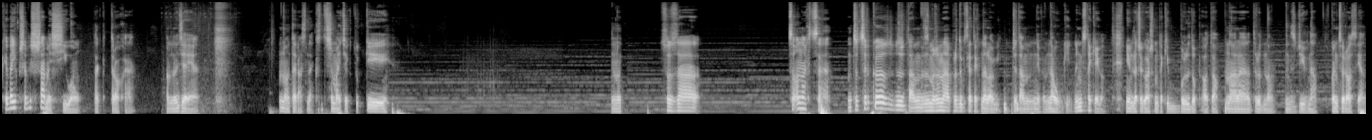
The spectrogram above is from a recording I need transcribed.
Chyba ich przewyższamy siłą, tak trochę. Mam nadzieję. No teraz next. Trzymajcie kciuki. No co za... Co ona chce? No to tylko tam wzmożona produkcja technologii, czy tam, nie wiem, nauki, no nic takiego. Nie wiem dlaczego aż taki ból dupy o to, no ale trudno, jest dziwna. W końcu Rosjan,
